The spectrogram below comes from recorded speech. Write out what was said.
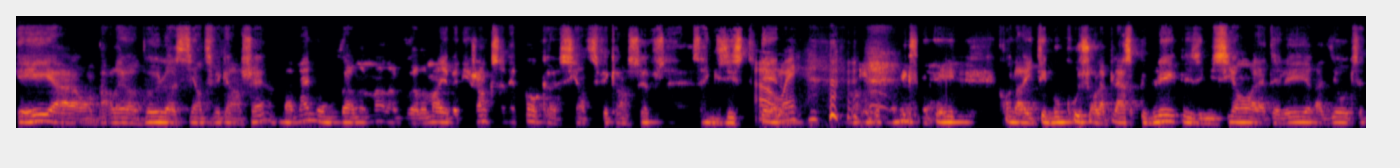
et euh, on parlait un peu le scientifique en chef, même au gouvernement, dans le gouvernement, il y avait des gens qui ne savaient pas qu'un scientifique en chef, ça, existait. Ah ouais. qu'on a été beaucoup sur la place publique, les émissions à la télé, radio, etc.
